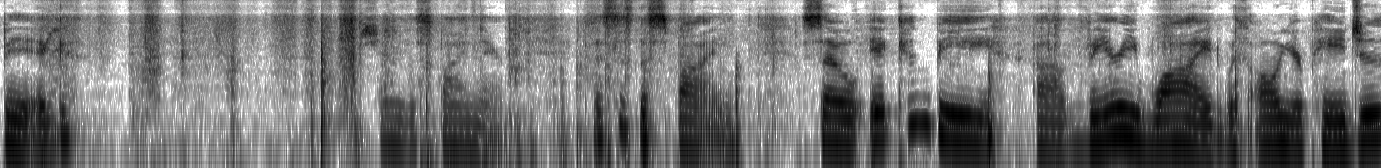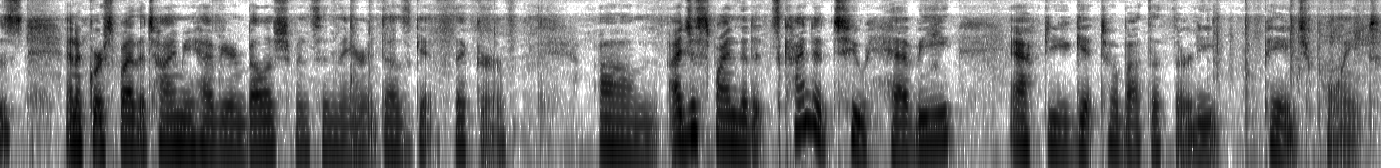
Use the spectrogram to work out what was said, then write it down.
big show you the spine there. This is the spine. So it can be uh, very wide with all your pages. And of course, by the time you have your embellishments in there, it does get thicker. Um, I just find that it's kind of too heavy after you get to about the 30 page point.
